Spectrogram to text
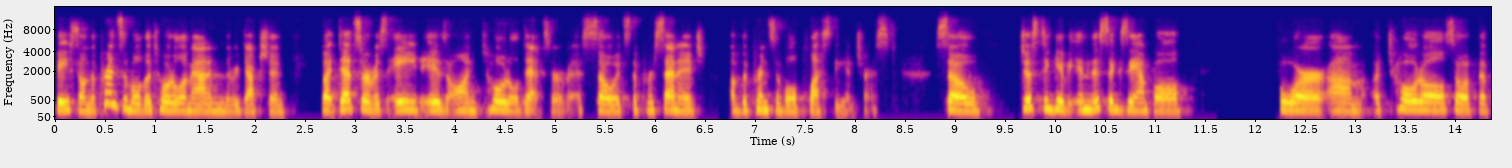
based on the principal, the total amount and the reduction. But debt service aid is on total debt service. So it's the percentage of the principal plus the interest. So just to give, in this example, for um, a total, so if the,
